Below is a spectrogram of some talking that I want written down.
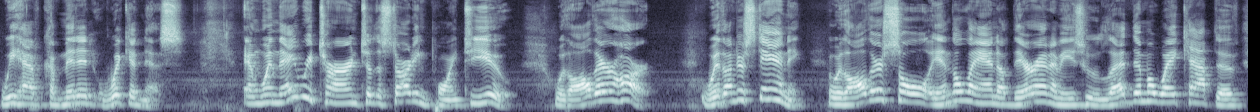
We have committed wickedness. And when they return to the starting point to you with all their heart with understanding with all their soul in the land of their enemies who led them away captive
